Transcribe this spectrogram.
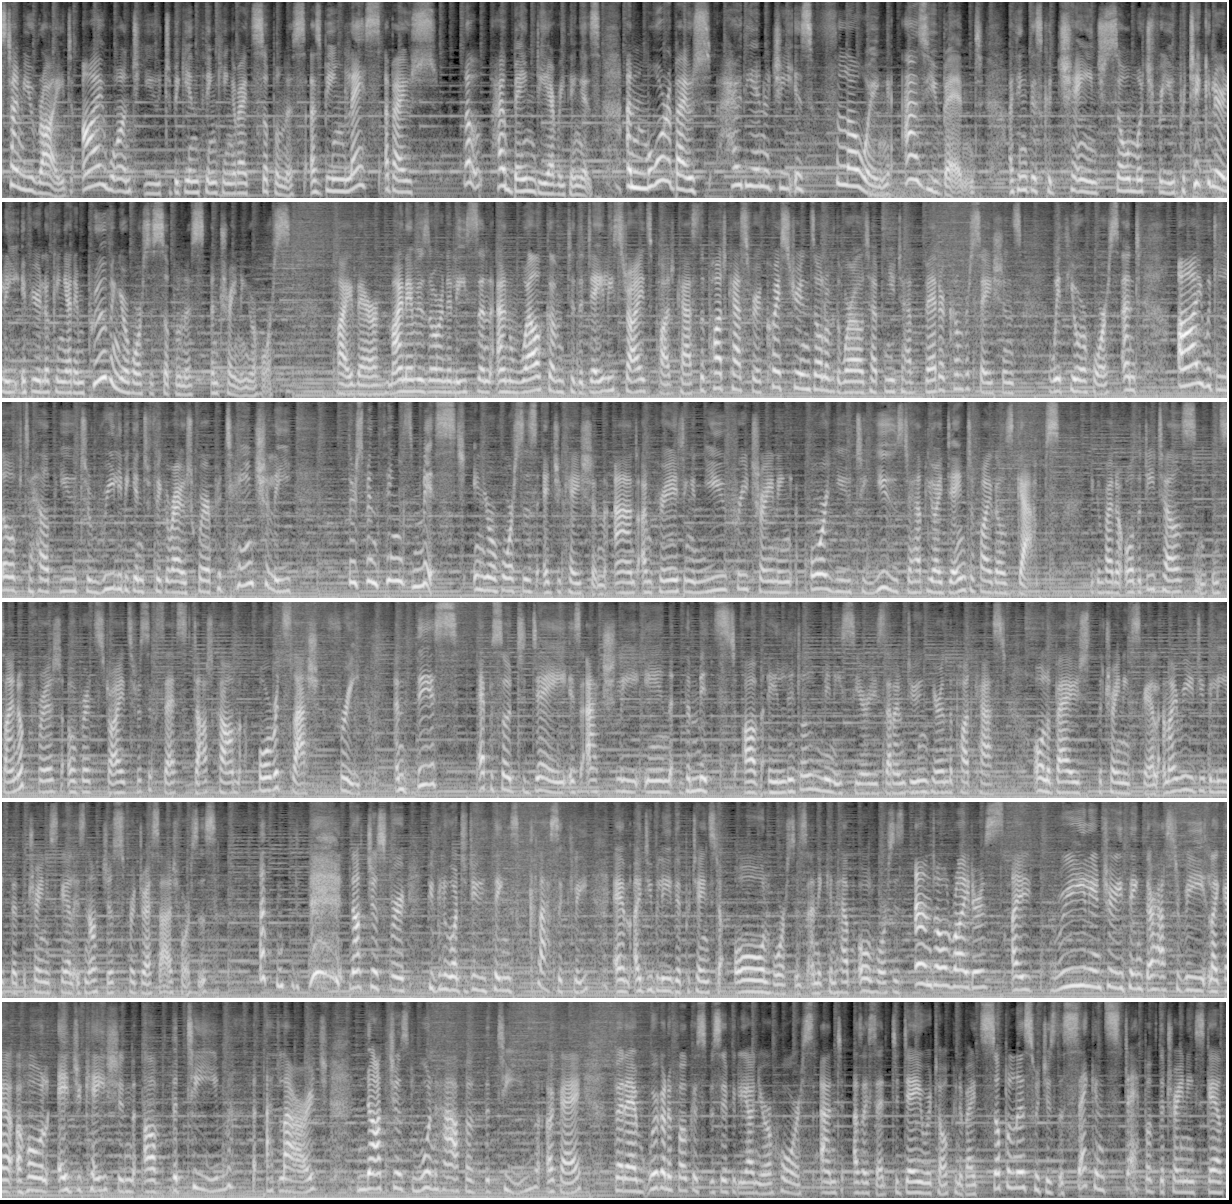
next time you ride, I want you to begin thinking about suppleness as being less about well, how bendy everything is, and more about how the energy is flowing as you bend. I think this could change so much for you, particularly if you're looking at improving your horse's suppleness and training your horse. Hi there, my name is Orna Leeson, and welcome to the Daily Strides podcast, the podcast for equestrians all over the world, helping you to have better conversations with your horse. And I would love to help you to really begin to figure out where potentially there's been things missed in your horse's education, and I'm creating a new free training for you to use to help you identify those gaps. You can find out all the details and you can sign up for it over at stridesforsuccess.com forward slash free. And this episode today is actually in the midst of a little mini series that I'm doing here in the podcast all about the training scale. And I really do believe that the training scale is not just for dressage horses. not just for people who want to do things classically. Um, I do believe it pertains to all horses and it can help all horses and all riders. I really and truly think there has to be like a, a whole education of the team at large, not just one half of the team, okay? But um, we're going to focus specifically on your horse. And as I said, today we're talking about suppleness, which is the second step of the training scale.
